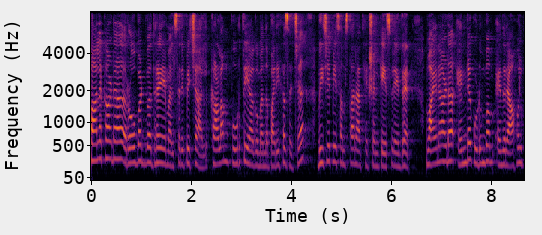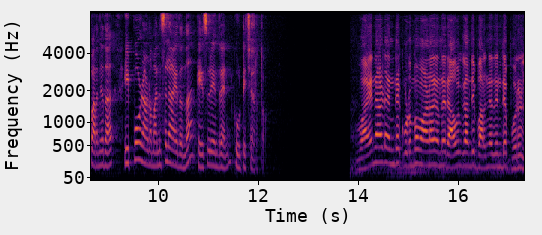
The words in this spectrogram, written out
പാലക്കാട് റോബർട്ട് വധ്രയെ മത്സരിപ്പിച്ചാൽ കളം പൂർത്തിയാകുമെന്ന് പരിഹസിച്ച് ബി ജെ പി സംസ്ഥാന അധ്യക്ഷൻ കെ സുരേന്ദ്രൻ. വയനാട് എന്റെ കുടുംബം എന്ന് രാഹുൽ പറഞ്ഞത് ഇപ്പോഴാണ് മനസ്സിലായതെന്ന് കെ സുരേന്ദ്രൻ കൂട്ടിച്ചേർത്തു. വയനാട് എന്റെ കുടുംബമാണ് എന്ന് രാഹുൽ ഗാന്ധി പറഞ്ഞതിന്റെ പൊരുൾ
